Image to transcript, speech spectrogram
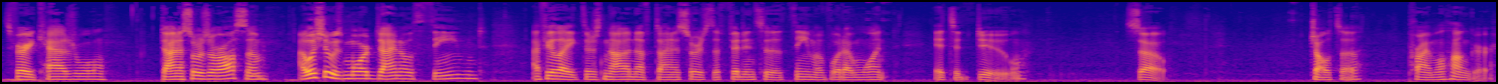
It's very casual. Dinosaurs are awesome. I wish it was more dino themed. I feel like there's not enough dinosaurs to fit into the theme of what I want it to do. So, Ghalta, Primal Hunger.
